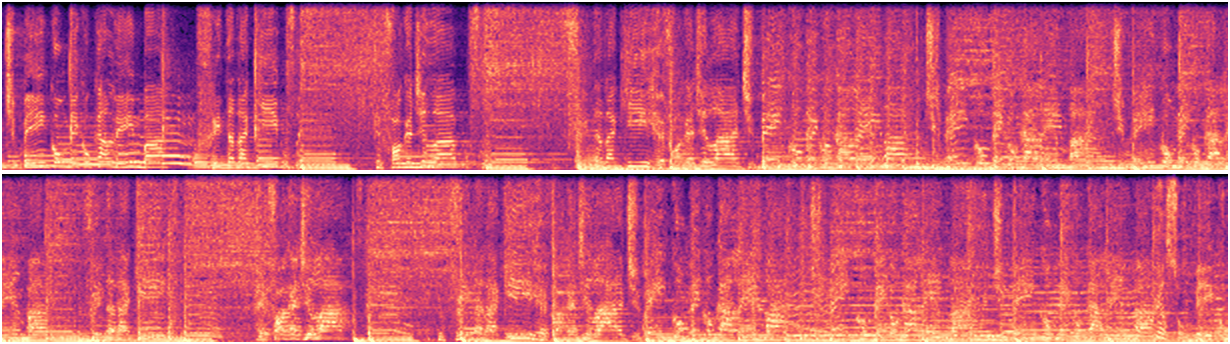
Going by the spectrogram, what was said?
de bem com bacon calemba. Frita daqui, refoga de lá. Frita daqui, refoga de lá. De bem com bacon calemba, de bem com bacon calemba. De bem com bacon calemba. Frita daqui, refoga de lá. Frita daqui, refoga de lá. De bem com bacon calemba. De bem com bacon calemba. De bem com bacon calemba. Pensou bacon?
